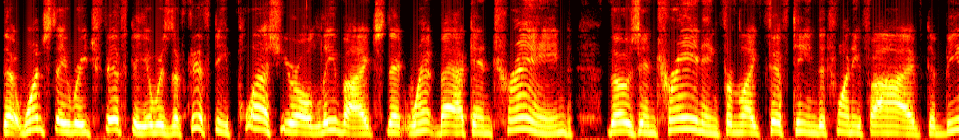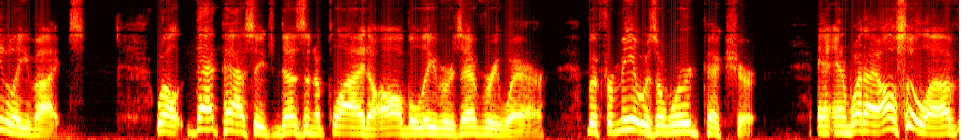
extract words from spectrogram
that once they reached 50, it was the 50 plus year old Levites that went back and trained those in training from like 15 to 25 to be Levites. Well, that passage doesn't apply to all believers everywhere, but for me, it was a word picture. And, and what I also love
